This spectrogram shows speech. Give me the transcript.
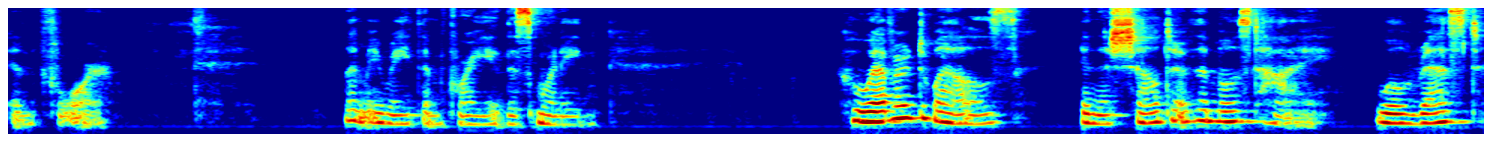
and 4. Let me read them for you this morning. Whoever dwells in the shelter of the Most High will rest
